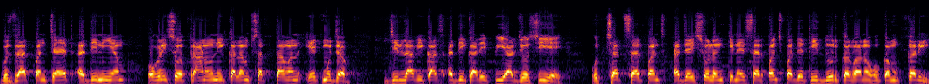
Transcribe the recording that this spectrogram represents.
ગુજરાત પંચાયત અધિનિયમ ઓગણીસો ત્રાણુંની કલમ સત્તાવન એક મુજબ જિલ્લા વિકાસ અધિકારી પી આર જોશીએ ઉચ્છત સરપંચ અજય સોલંકીને સરપંચ પદેથી દૂર કરવાનો હુકમ કરી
